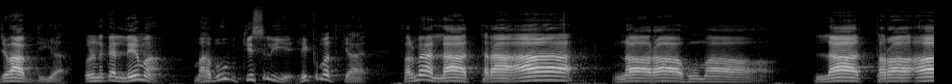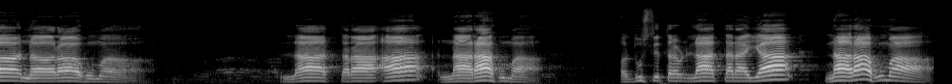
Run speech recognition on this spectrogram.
जवाब दिया। उन्होंने कहा, लेमा, महबूब किस लिए? हिकमत क्या है? फरमाया, ला तरा नाराहुमा, ला तरा नाराहुमा। ला तरा आ नाराहुमा। और दूसरी तरफ़ ला तरा या नाराहुमा।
